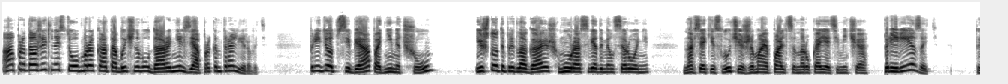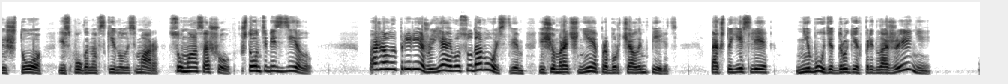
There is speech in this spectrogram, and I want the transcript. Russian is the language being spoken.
а продолжительность обморока от обычного удара нельзя проконтролировать. Придет в себя, поднимет шум. «И что ты предлагаешь?» — хмуро осведомился Рони, на всякий случай сжимая пальцы на рукояти меча. «Прирезать?» «Ты что?» — испуганно вскинулась Мара. «С ума сошел! Что он тебе сделал?» «Пожалуй, прирежу я его с удовольствием», — еще мрачнее пробурчал имперец. «Так что если не будет других предложений...»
